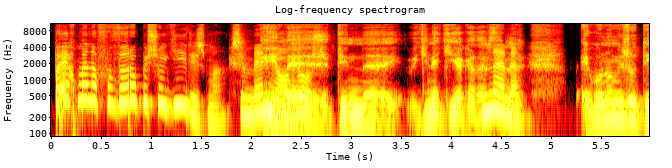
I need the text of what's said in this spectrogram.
έχουμε ένα φοβερό πισωγύρισμα. Συμβαίνει την, όντως. Ε, την ε, γυναικεία κατάσταση. Ναι, ναι. Εγώ νομίζω ότι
